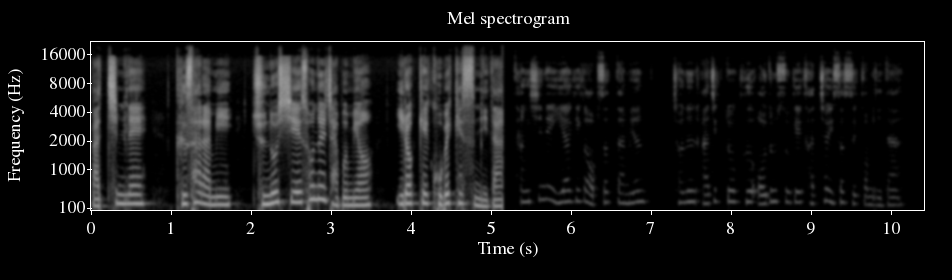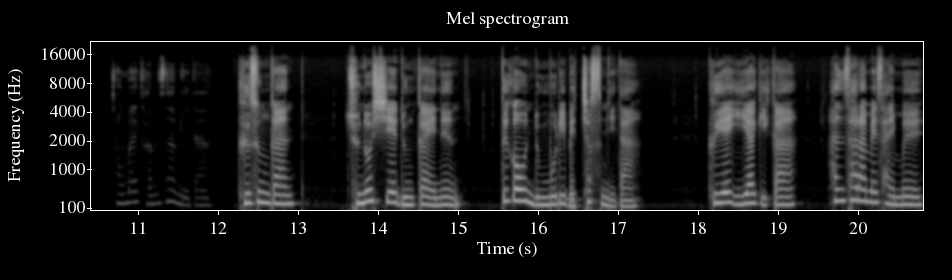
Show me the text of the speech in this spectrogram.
마침내 그 사람이 준호 씨의 손을 잡으며 이렇게 고백했습니다. 당신의 이야기가 없었다면 저는 아직도 그 어둠 속에 갇혀 있었을 겁니다. 정말 감사합니다. 그 순간 준호 씨의 눈가에는 뜨거운 눈물이 맺혔습니다. 그의 이야기가 한 사람의 삶을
